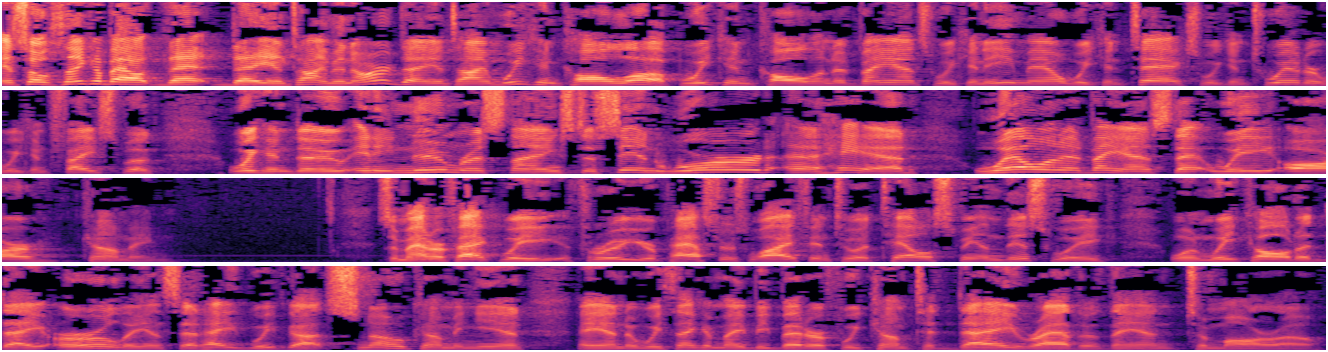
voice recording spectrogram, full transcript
And so think about that day and time. In our day and time, we can call up, we can call in advance, we can email, we can text, we can Twitter, we can Facebook, we can do any numerous things to send word ahead well in advance that we are coming. As a matter of fact, we threw your pastor's wife into a tailspin this week when we called a day early and said, Hey, we've got snow coming in, and we think it may be better if we come today rather than tomorrow.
